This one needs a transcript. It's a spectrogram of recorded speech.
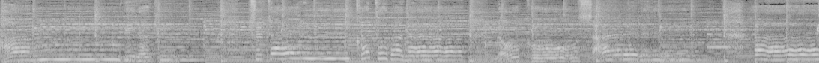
半開き伝える言葉が残される。ああ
